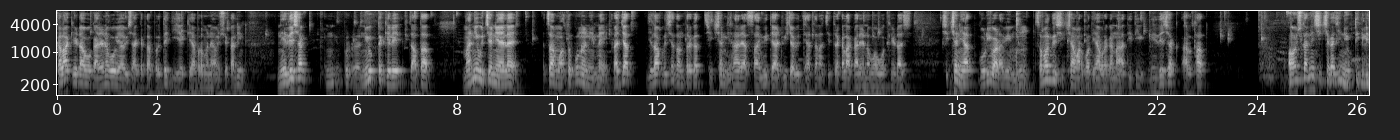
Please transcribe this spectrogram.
कला क्रीडा व कार्यानुभव या विषयाकरता प्रत्येकी एक याप्रमाणे अंशकालीन निर्देशक नियुक्त केले जातात. माननीय उच्च न्यायालयाचा महत्त्वपूर्ण निर्णय राज्यात जिल्हा परिषद अंतर्गत शिक्षण घेणाऱ्या सहावी ते आठवीच्या विद्यार्थ्यांना चित्रकला कार्यानुभव व क्रीडा शिक्षण यात गोडी वाढावी म्हणून समग्र शिक्षामार्फत या वर्गांना अतिथी निर्देशक अर्थात अंशकालीन शिक्षकाची नियुक्ती केली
